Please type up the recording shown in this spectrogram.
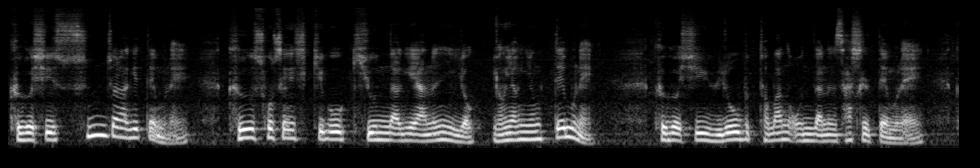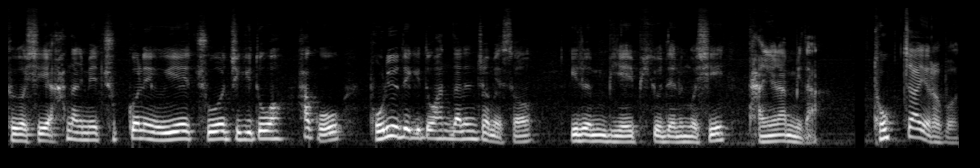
그것이 순전하기 때문에 그 소생시키고 기운나게 하는 영향력 때문에 그것이 위로부터만 온다는 사실 때문에 그것이 하나님의 주권에 의해 주어지기도 하고 보류되기도 한다는 점에서 이른 비에 비교되는 것이 당연합니다. 독자 여러분,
